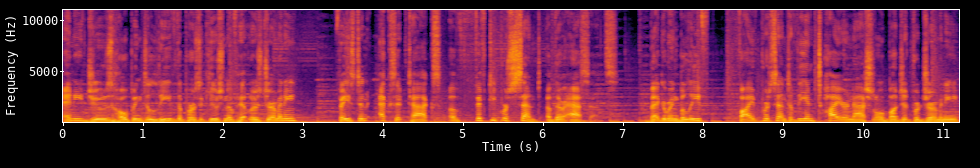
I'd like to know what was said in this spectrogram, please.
any Jews hoping to leave the persecution of Hitler's Germany faced an exit tax of 50% of their assets. Beggaring belief, 5% of the entire national budget for Germany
